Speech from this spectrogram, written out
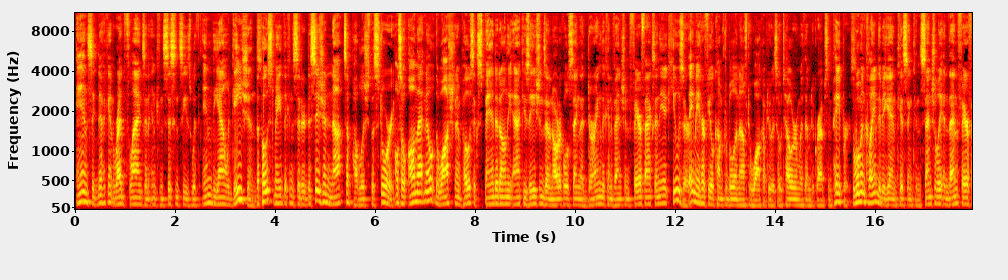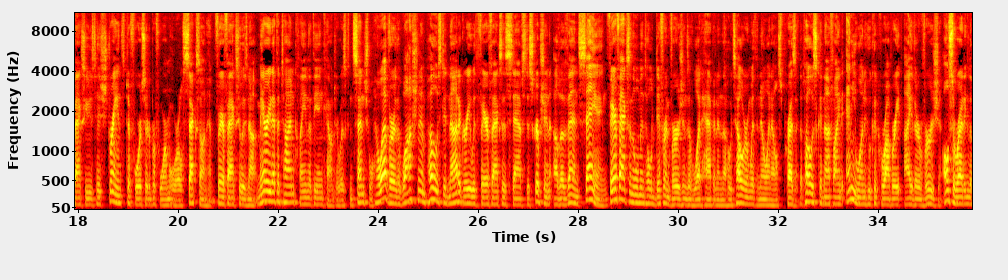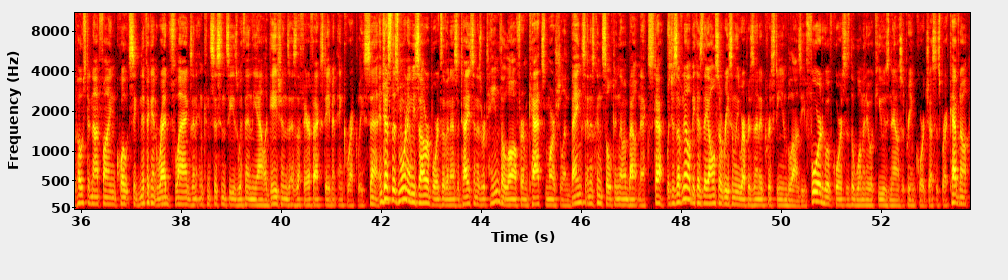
and significant red flags and inconsistencies within the allegations, the Post made the considered decision not to publish the story. Also, on that note, the Washington Post expanded on the accusations in an article saying that during the convention, Fairfax and the accuser, they made her feel comfortable enough to walk up to his hotel room with him to grab some papers. The woman claimed they began kissing consensually, and then Fairfax used his strength to force her to perform oral sex on him. Fairfax, who was not married at the time, claimed that the encounter was consensual. However, the Washington Post did not agree with Fairfax's staff's description of events, saying Fairfax and the woman told different versions of what happened in the hotel room with no one else present. The Post could not find anyone who could corroborate either version. Also writing, the Post did not find, quote, significant red flags and inconsistencies within the allegations, as the Fairfax statement incorrectly said. And just this morning, we saw reports that Vanessa Tyson has retained the law firm Katz, Marshall, and Banks and is consulting them about next steps, which is of note because they also recently represented Christine Blasey Ford, who, of course, is the woman who accused now Supreme Court Justice Brett Kavanaugh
